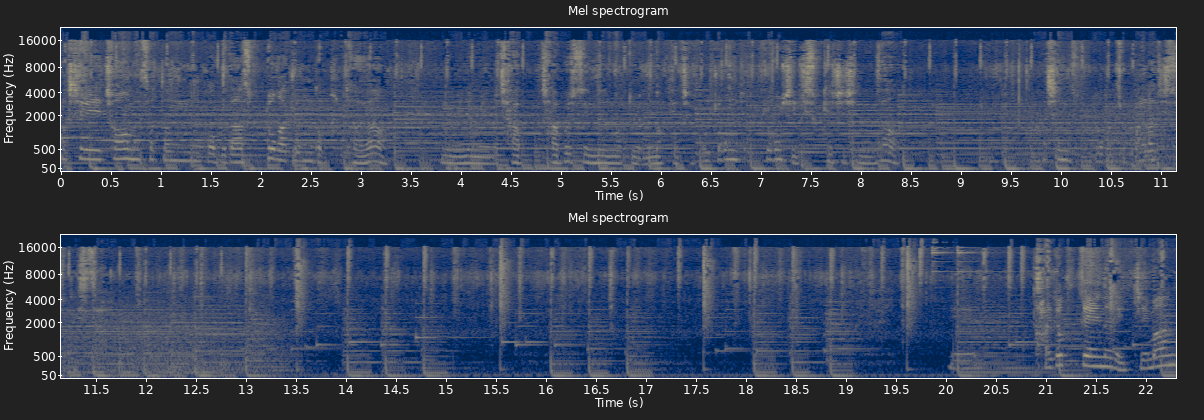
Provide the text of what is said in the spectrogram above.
확실히 처음 했었던 것보다 속도가 조금 더 붙어요. 왜냐면 잡, 잡을 수 있는 것도 넉넉해지고 조금 더- 조금씩 익숙해지시면서 하시는 속도가 좀 빨라질 수도 있어요. 가격대는 있지만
